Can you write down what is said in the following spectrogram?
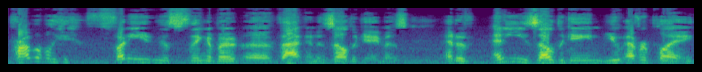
Probably funniest thing about uh, that in a Zelda game is out of any Zelda game you ever play,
